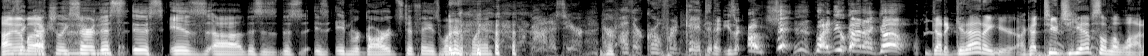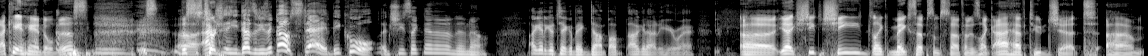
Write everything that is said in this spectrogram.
I He's am like, a actually, sir, this this is uh this is this is in regards to phase one of the plan. Morgana's here. Your other girlfriend candidate. He's like, oh shit, Gwen, you gotta go. You got to get out of here. I got two GFs on the line. I can't handle this. This, this Uh, is turn- actually, he does it. He's like, "Oh, stay, be cool," and she's like, "No, no, no, no, no. I gotta go take a big dump. I'll, I'll get out of here." Where? uh yeah she she like makes up some stuff and is like i have to jet um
